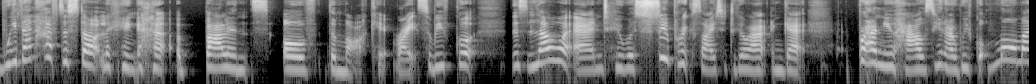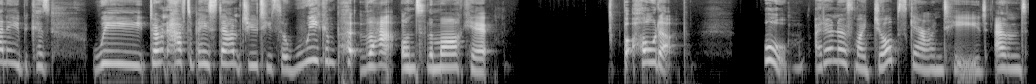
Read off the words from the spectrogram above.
we then have to start looking at a balance of the market, right? So we've got this lower end who are super excited to go out and get a brand new house. You know, we've got more money because we don't have to pay stamp duty, so we can put that onto the market. But hold up. Oh, I don't know if my job's guaranteed. And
